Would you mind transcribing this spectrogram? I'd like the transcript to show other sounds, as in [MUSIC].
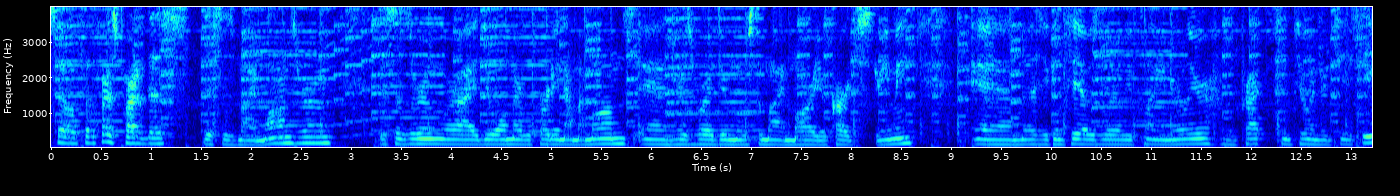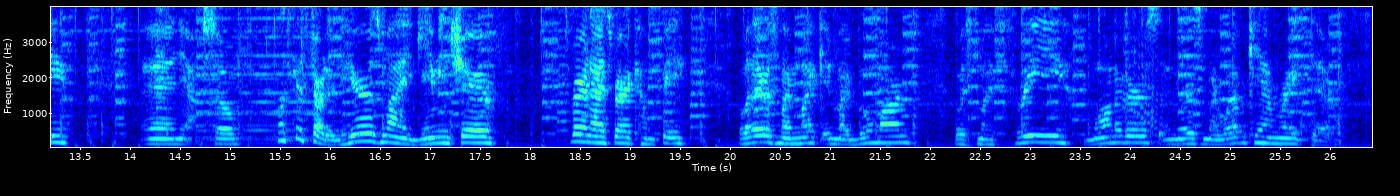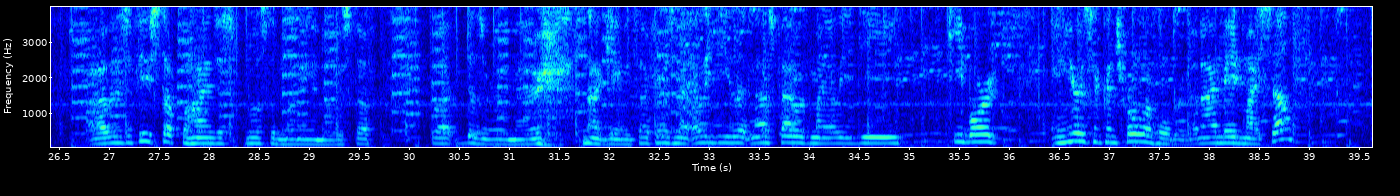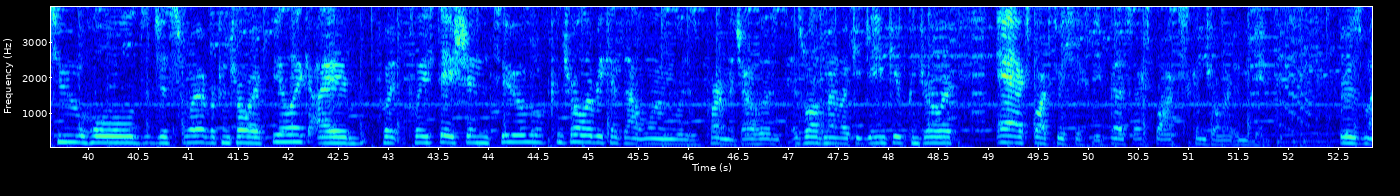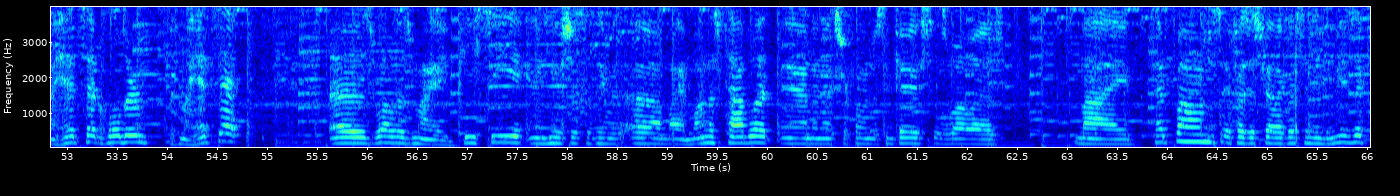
So for the first part of this, this is my mom's room. This is the room where I do all my recording at my mom's, and here's where I do most of my Mario Kart streaming. And as you can see, I was literally playing earlier. I'm practicing 200cc. And yeah, so let's get started. Here's my gaming chair. It's very nice, very comfy. Over there is my mic and my boom arm with my three monitors, and there's my webcam right there. Uh, there's a few stuff behind, just most of the money and other stuff, but it doesn't really matter. [LAUGHS] it's not gaming stuff. Here's my LED lit mouse pad with my LED keyboard, and here's a controller holder that I made myself to hold just whatever controller I feel like. I put PlayStation 2 controller because that one was part of my childhood, as well as my Lucky GameCube controller and Xbox 360, best Xbox controller in the game. Here's my headset holder with my headset as well as my PC, and here's just the thing with uh, my Monus tablet and an extra phone just in case, as well as my headphones if I just feel like listening to music,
